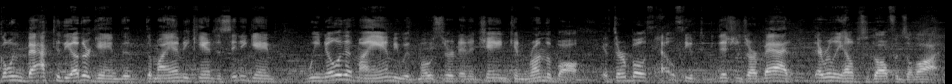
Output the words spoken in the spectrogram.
going back to the other game, the, the Miami Kansas City game, we know that Miami with Mostert and Achane can run the ball. If they're both healthy, if the conditions are bad, that really helps the Dolphins a lot.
